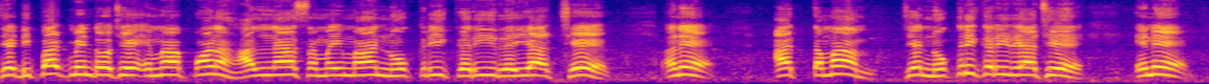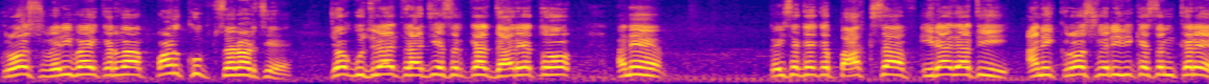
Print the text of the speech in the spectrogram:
જે ડિપાર્ટમેન્ટો છે, એમાં પણ હાલના સમયમાં નોકરી કરી રહ્યા છે. અને આ તમામ જે નોકરી કરી રહ્યા છે, એને ક્રોસ વેરીફાઈ કરવા પણ ખૂબ સરળ છે. જો ગુજરાત રાજ્ય સરકાર ધારે તો, અને કહી શકાય કે પાક સાફ, ઈરાદાથી આની ક્રોસ વેરિફિકેશન કરે,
